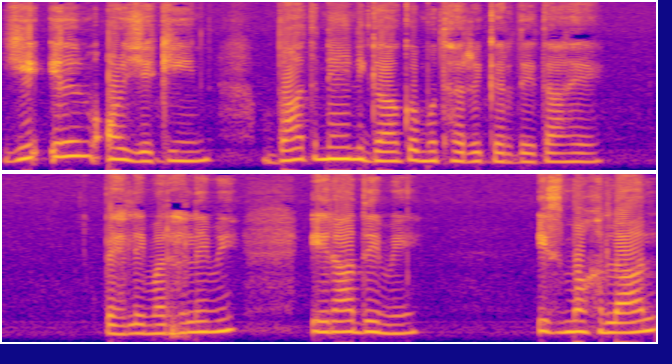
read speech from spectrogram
یہ علم اور یقین باطنی نگاہ کو متحرک کر دیتا ہے۔ پہلے مرحلے میں، ارادے میں اس مخلال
